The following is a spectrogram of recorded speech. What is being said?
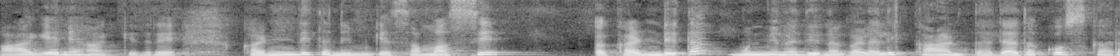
ಹಾಗೇನೆ ಹಾಕಿದರೆ ಖಂಡಿತ ನಿಮಗೆ ಸಮಸ್ಯೆ ಖಂಡಿತ ಮುಂದಿನ ದಿನಗಳಲ್ಲಿ ಕಾಣ್ತಾ ಇದೆ. ಅದಕ್ಕೋಸ್ಕರ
